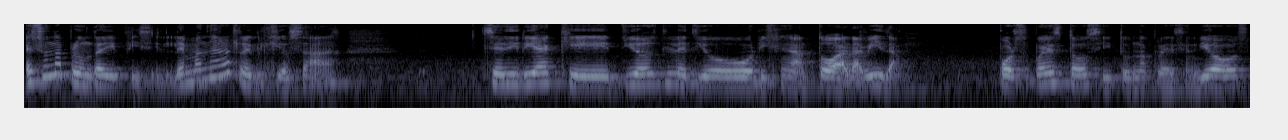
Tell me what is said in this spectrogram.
Es una pregunta difícil. De manera religiosa, se diría que Dios le dio origen a toda la vida. Por supuesto, si tú no crees en Dios,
